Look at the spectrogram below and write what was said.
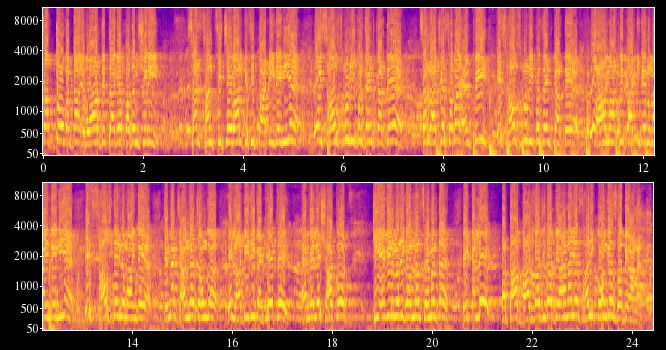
ਸਭ ਤੋਂ ਵੱਡਾ ਅਵਾਰਡ ਦਿੱਤਾ ਗਿਆ ਪਦਮ ਸ਼੍ਰੀ। ਸਰ, ਸੰਤ ਸੀਚੇਵਾਲ ਕਿਸੇ ਪਾਰਟੀ ਦੇ ਨਹੀਂ ਹੈ। ਉਹ ਇਸ ਹਾਊਸ ਨੂੰ ਰਿਪਰੈਜ਼ੈਂਟ ਕਰਦੇ ਹੈ। ਸਰ ਰਾਜ ਸਭਾ ਐਮਪੀ ਇਸ ਹਾਊਸ ਨੂੰ ਰਿਪਰੈਜ਼ੈਂਟ ਕਰਦੇ ਹੈ। ਉਹ ਆਮ ਆਦਮੀ ਪਾਰਟੀ ਦੇ ਨੁਮਾਇੰਦੇ ਨਹੀਂ ਹੈ। ਇਸ ਹਾਊਸ ਦੇ ਨੁਮਾਇੰਦੇ ਹੈ। ਤੇ ਮੈਂ ਜਾਣਨਾ ਚਾਹੂੰਗਾ, ਇਹ ਲਾਡੀ ਜੀ ਬੈਠੇ ਇੱਥੇ ਐਮਐਲਏ ਸ਼ਾਹਕੋਟ। ਕੀ ਇਹ ਵੀ ਉਹਨਾਂ ਦੀ ਗੱਲ ਨਾਲ ਸਹਿਮਤ ਹੈ? ਇਹ ਇਕੱਲੇ ਪ੍ਰਤਾਪ ਬਾਜਵਾ ਜੀ ਦਾ ਬਿਆਨ ਹੈ ਜਾਂ ਸਾਰੀ ਕਾਂਗਰਸ ਦਾ ਬਿਆਨ ਹੈ?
